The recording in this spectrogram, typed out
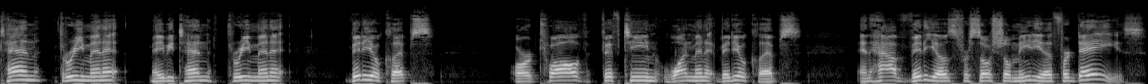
10 three minute, maybe 10 three minute video clips or 12, 15 one minute video clips and have videos for social media for days.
